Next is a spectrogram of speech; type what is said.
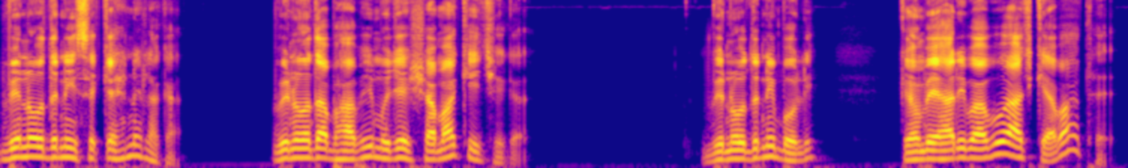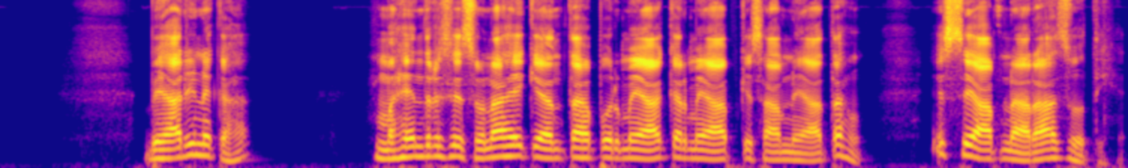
विनोदनी से कहने लगा, विनोदा भाभी, मुझे क्षमा कीजिएगा। विनोदनी बोली, क्यों बिहारी बाबू, आज क्या बात है? बिहारी ने कहा, महेंद्र से सुना है कि अंतपुर में आकर मैं आपके सामने आता हूँ, इससे आप नाराज़ होती हैं।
